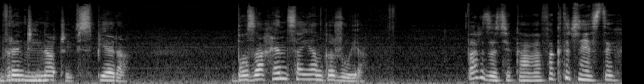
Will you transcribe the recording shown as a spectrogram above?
Wręcz Mhm. inaczej, wspiera. Bo zachęca i angażuje. Bardzo ciekawe. Faktycznie z tych,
